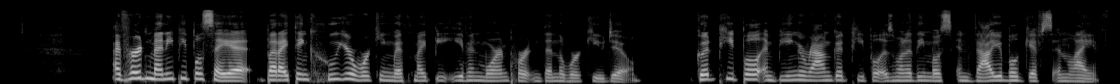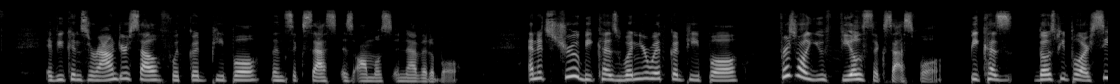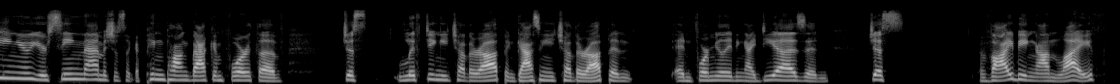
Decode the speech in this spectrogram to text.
I've heard many people say it, but I think who you're working with might be even more important than the work you do. Good people and being around good people is one of the most invaluable gifts in life. If you can surround yourself with good people, then success is almost inevitable. And it's true because when you're with good people, first of all, you feel successful because those people are seeing you, you're seeing them. It's just like a ping pong back and forth of just lifting each other up and gassing each other up and and formulating ideas and just vibing on life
